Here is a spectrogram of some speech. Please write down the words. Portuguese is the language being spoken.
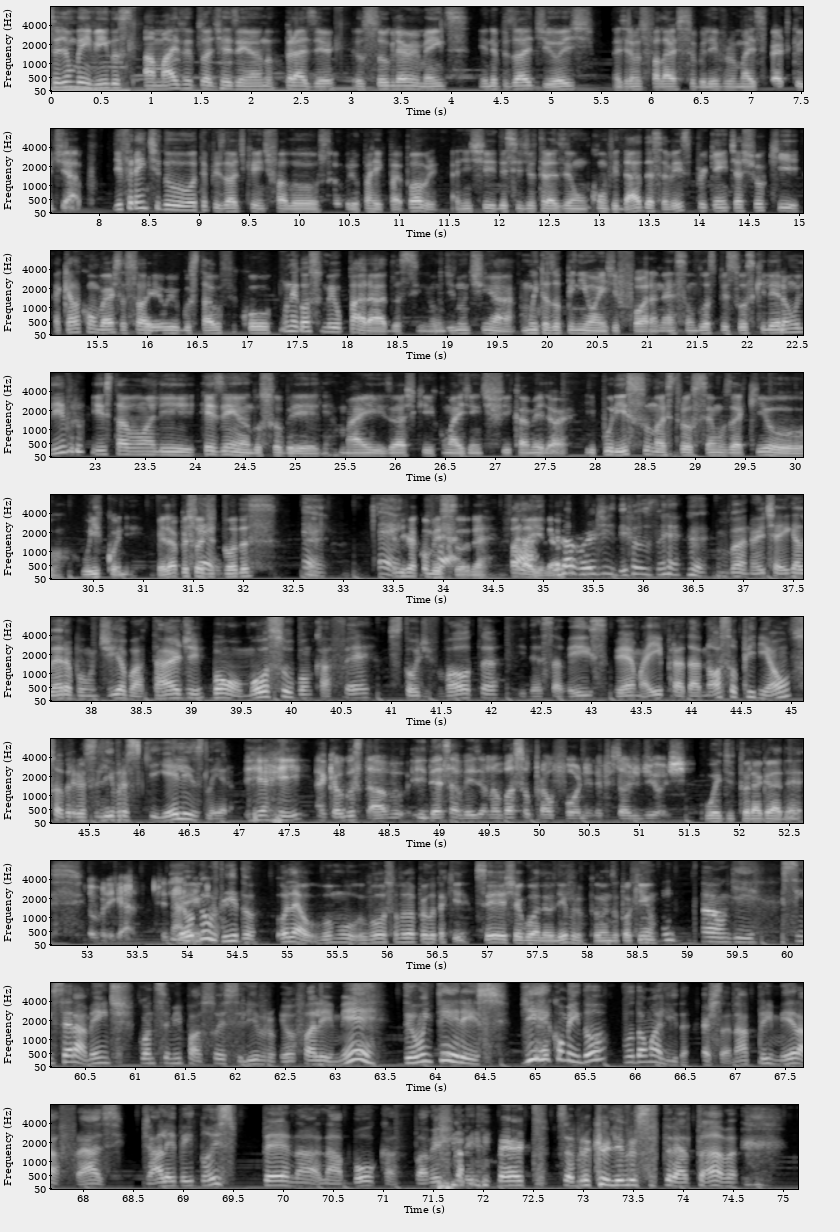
Sejam bem-vindos a mais um episódio de Resenhando. Prazer, eu sou o Guilherme Mendes e no episódio de hoje nós iremos falar sobre o livro Mais Esperto que o Diabo. Diferente do outro episódio que a gente falou sobre o Pai Rico Pai Pobre, a gente decidiu trazer um convidado dessa vez porque a gente achou que aquela conversa só eu e o Gustavo ficou um negócio meio parado, assim, onde não tinha muitas opiniões de fora, né? São duas pessoas que leram o livro e estavam ali resenhando sobre ele, mas eu acho que com mais gente fica melhor. E por isso nós trouxemos aqui o, o ícone, melhor pessoa É. de todas. É. É. Ele já começou, né? Fala Ah, aí, Léo. Pelo amor de Deus, né? Boa noite aí, galera. Bom dia, boa tarde. Bom almoço, bom café. Estou de volta e dessa vez viemos aí para dar nossa opinião sobre os livros que eles leram. E aí, aqui é o Gustavo, e dessa vez eu não vou assoprar o fone no episódio de hoje. O editor agradece. Muito obrigado. De E nada. eu duvido. Ô, Léo, vamos, vou só fazer uma pergunta aqui. Você chegou a ler o livro, pelo menos um pouquinho? Então, Gui, sinceramente, quando você me passou esse livro, eu falei, me deu interesse. Gui recomendou, vou dar uma lida. Essa, na primeira frase, já levei dois pés na, na boca pra mim ficar esperto sobre o que o livro se tratava.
